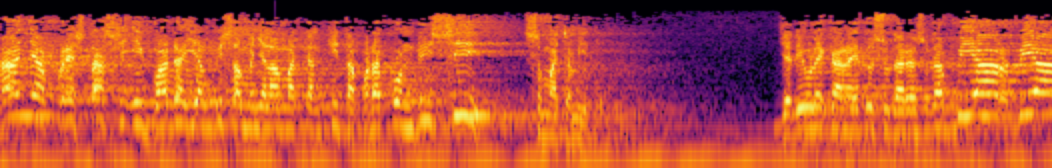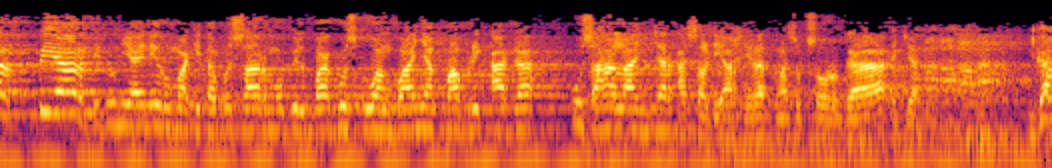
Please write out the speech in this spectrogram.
Hanya prestasi ibadah yang bisa menyelamatkan kita pada kondisi semacam itu. Jadi oleh karena itu saudara-saudara biar, biar, biar di dunia ini rumah kita besar, mobil bagus, uang banyak, pabrik ada, usaha lancar asal di akhirat masuk surga aja. Gak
